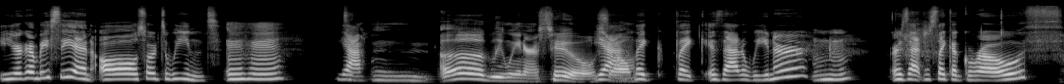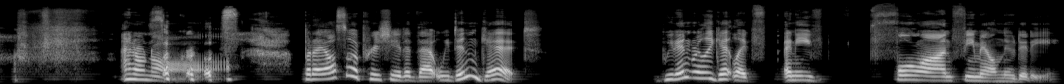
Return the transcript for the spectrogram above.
you're gonna be seeing all sorts of weens. Mm-hmm. Yeah, Mm, ugly wieners too. yeah. So. Like, like, is that a wiener mm-hmm. or is that just like a growth? I don't know. So. But I also appreciated that we didn't get, we didn't really get like f- any full on female nudity.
